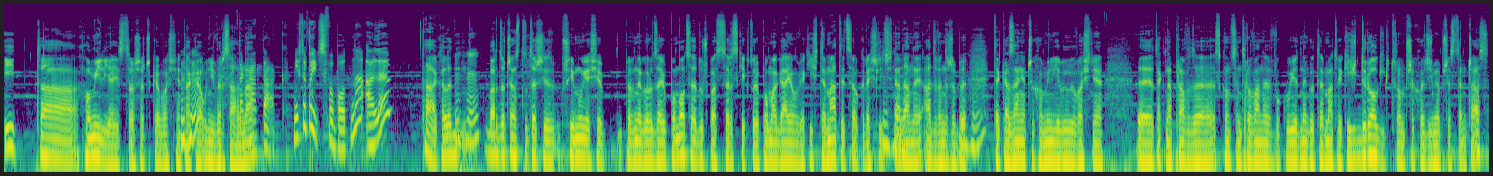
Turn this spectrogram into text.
i ta homilia jest troszeczkę właśnie taka Mhm. uniwersalna. Taka, tak. Nie chcę powiedzieć swobodna, ale Tak, ale Mhm. bardzo często też je, przyjmuje się pewnego rodzaju pomoce duszpasterskie, które pomagają w jakiejś tematyce określić Mhm. na dany adwent, żeby Mhm. te kazania czy homilie były właśnie e, tak naprawdę skoncentrowane wokół jednego tematu, jakiejś drogi, którą przechodzimy przez ten czas.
